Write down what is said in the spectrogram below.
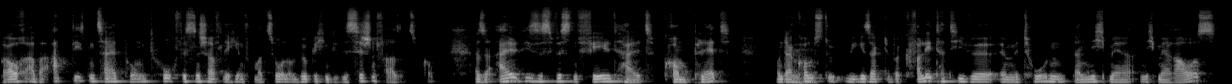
brauche aber ab diesem Zeitpunkt hochwissenschaftliche Informationen, um wirklich in die Decision-Phase zu kommen. Also all dieses Wissen fehlt halt komplett. Und da mhm. kommst du, wie gesagt, über qualitative äh, Methoden dann nicht mehr, nicht mehr raus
